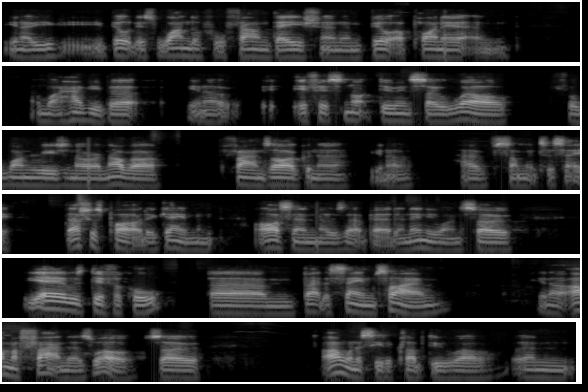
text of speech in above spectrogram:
you know, you you built this wonderful foundation and built upon it and and what have you. But you know, if it's not doing so well for one reason or another, fans are gonna, you know, have something to say. That's just part of the game, and Arsene knows that better than anyone. So, yeah, it was difficult, um, but at the same time, you know, I'm a fan as well, so I want to see the club do well, and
